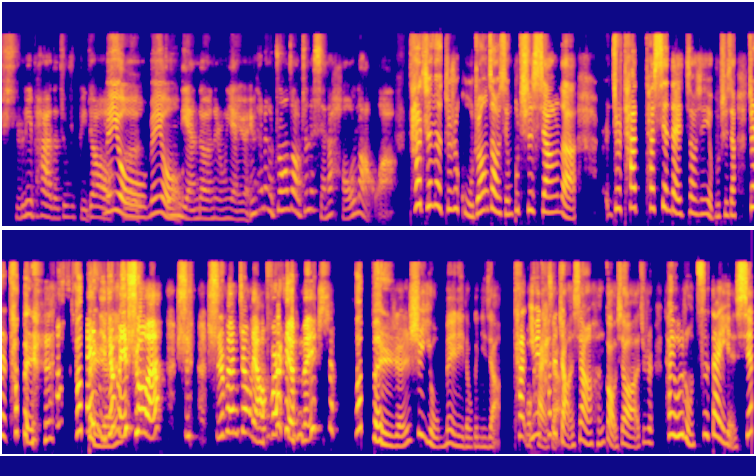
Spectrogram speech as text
实力派的，就是比较没有没有中年的那种演员，因为他那个妆造真的显得好老啊。他真的就是古装造型不吃香的，就是他他现代造型也不吃香，就是他本人他本人。你这没说完，十十分挣两分也没事。他本人是有魅力的，我跟你讲，他因为他的长相很搞笑啊，就是他有一种自带眼线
